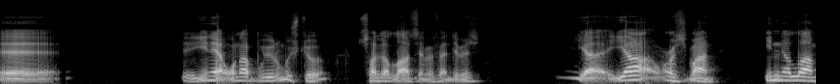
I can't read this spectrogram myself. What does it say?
e, e, yine ona buyurmuştu sallallahu aleyhi ve sellem Efendimiz ya, ya Osman innallah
